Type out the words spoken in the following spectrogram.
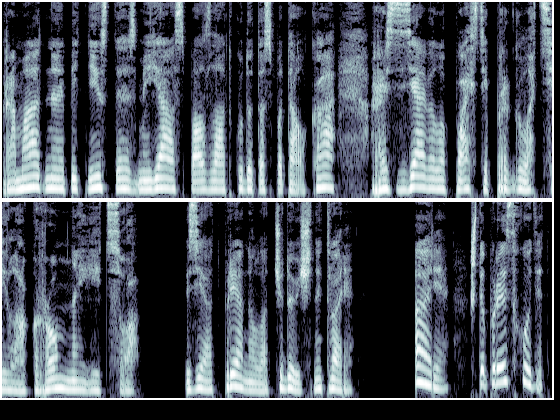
Громадная пятнистая змея сползла откуда-то с потолка, разъявила пасть и проглотила огромное яйцо. Зия отпрянула от чудовищной твари. «Ария, что происходит?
